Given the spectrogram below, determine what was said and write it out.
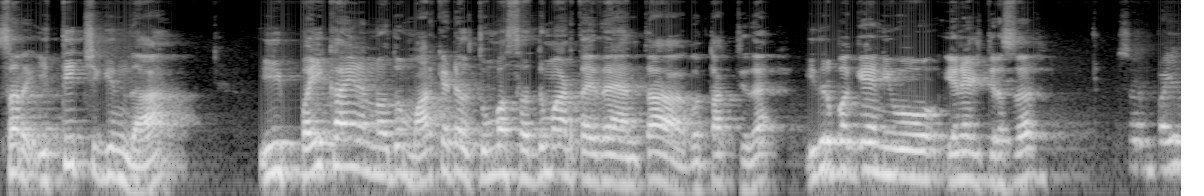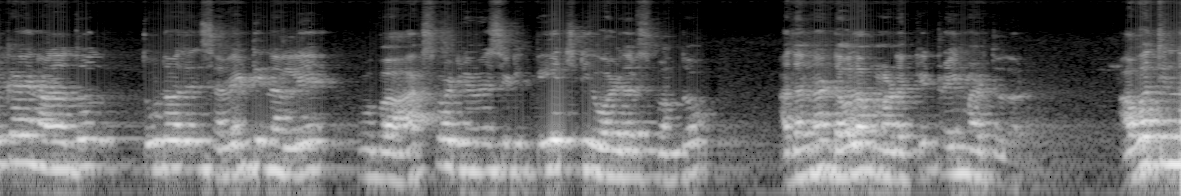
ಸರ್, ಇತ್ತೀಚೆಗಿಂದ ಈ ಪೈಕಾಯಿನ್ ಅನ್ನೋದು ಮಾರ್ಕೆಟಲ್ಲಿ ತುಂಬಾ ಸದ್ದು ಮಾಡ್ತಾ ಇದೆ ಅಂತ ಗೊತ್ತಾಗ್ತಿದೆ. ಇದ್ರ ಬಗ್ಗೆ ನೀವು ಏನ್ ಹೇಳ್ತೀರಾ ಸರ್ ಸರ್ ಪೈಕಾಯಿನ್ ಅನ್ನೋದು ಟೂ ತೌಸಂಡ್ ಸೆವೆಂಟೀನ್ ಅಲ್ಲಿ ಒಬ್ಬ Oxford university P H D holders ಬಂದು ಅದನ್ನ ಡೆವಲಪ್ ಮಾಡೋಕ್ಕೆ ಟ್ರೈ ಮಾಡ್ತಿದ್ದಾರೆ ಅವತ್ತಿಂದ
